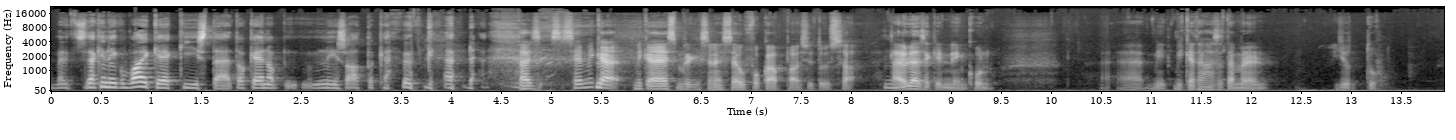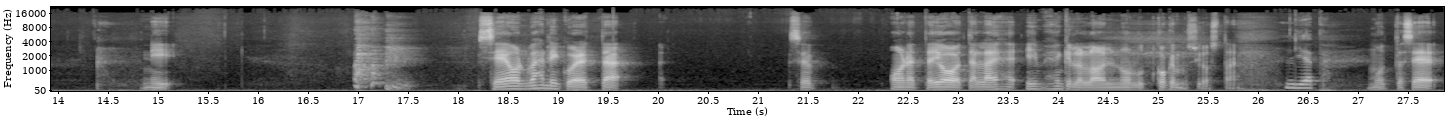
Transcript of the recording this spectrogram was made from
me, sitäkin niin kuin vaikea kiistää, että okei, no niin saatto käydä. Tai se, mikä, mikä esimerkiksi näissä UFO-kaappausjutuissa, mm. tai yleensäkin niin kuin, mikä tahansa tämmöinen juttu, niin se on vähän niin kuin, että se on, että joo, tällä henkilöllä on ollut kokemus jostain. Jep. Mutta se,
